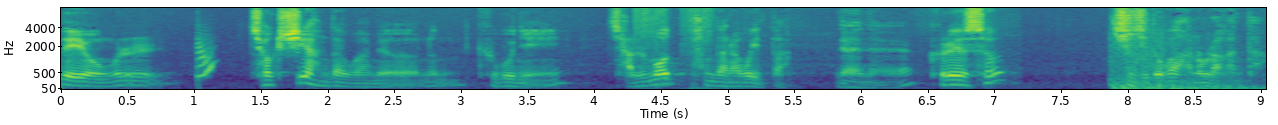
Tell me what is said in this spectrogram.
내용을 적시한다고 하면은 그분이 잘못 판단하고 있다. 네네. 그래서 지지도가 안 올라간다.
